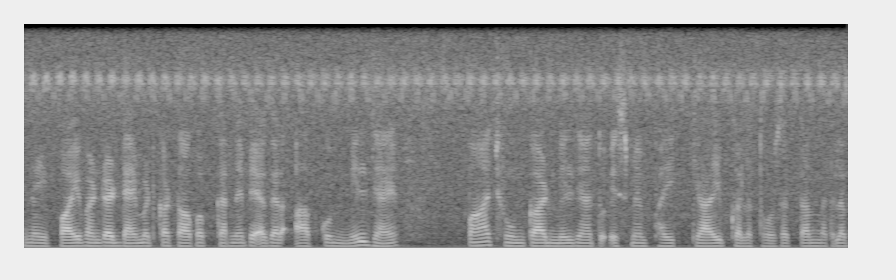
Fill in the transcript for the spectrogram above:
नहीं फाइव हंड्रेड डायमंड का टॉपअप करने पे अगर आपको मिल जाए, पाँच रूम कार्ड मिल जाए तो इसमें भाई क्या ही गलत हो सकता है। मतलब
